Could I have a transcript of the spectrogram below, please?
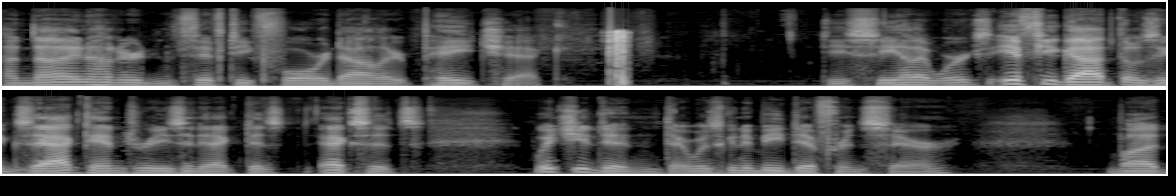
a $954 paycheck. Do you see how that works? If you got those exact entries and exits, which you didn't, there was going to be difference there. But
